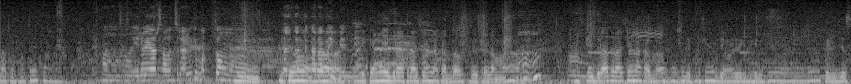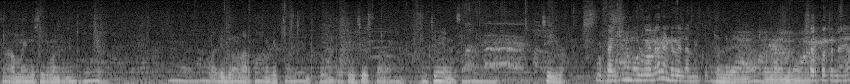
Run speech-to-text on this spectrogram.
బతకపోతే. ఇరవై ఆరు సంవత్సరాలకి మొత్తం నీకేమో ఇద్దరాకు రాసాడు నాకు అర్థం చేశాడమ్మా. ఇద్దరాకు రాసాడు నాకు అర్థం అవసరం చేశాడు ఇప్పటికేమో దేవుడి దగ్గరికి వెళ్ళిపోయి పెళ్ళి చేసుకున్న అమ్మాయిని సూర్యమంటాను ఎందుకు? మళ్ళీ ఇద్దరం నరకం అనిపించాలి ఎందుకు వద్దు? పెళ్ళి చేసుకొని వచ్చినాయండి సామాన్యం చెయ్యిలా? ఇప్పుడు పెన్షన్ మూడు వేల రెండు వేల మీకు? రెండు వేల రెండు వందల? సరిపోతున్నాయా?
